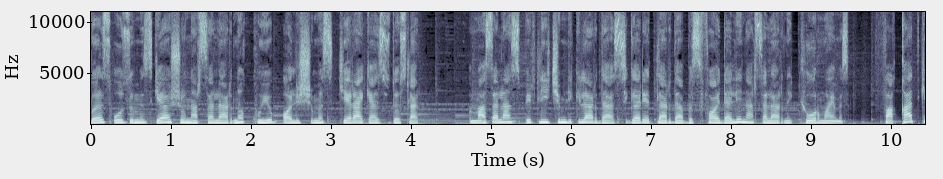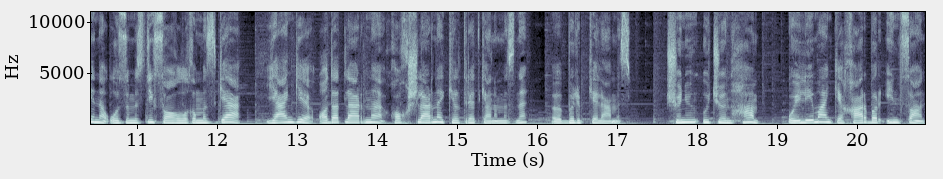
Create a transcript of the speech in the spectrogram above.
Biz o'zimizga shu narsalarni quyib olishimiz kerak aziz do'stlar. Masalan spirtli ichimliklarda sigaretlarda biz foydali narsalarni ko'rmaymiz. Faqatgina o'zimizning sog'lig'imizga yangi odatlarni xohishlarni keltirayotganimizni e, bilib kelamiz. Shuning uchun ham o'ylaymanki har bir inson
